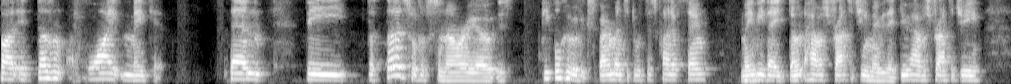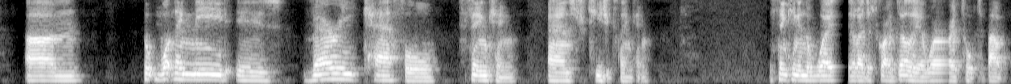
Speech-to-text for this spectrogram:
but it doesn't quite make it. Then the the third sort of scenario is people who have experimented with this kind of thing. Maybe they don't have a strategy, maybe they do have a strategy. Um, but what they need is very careful thinking and strategic thinking. Thinking in the way that I described earlier, where I talked about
